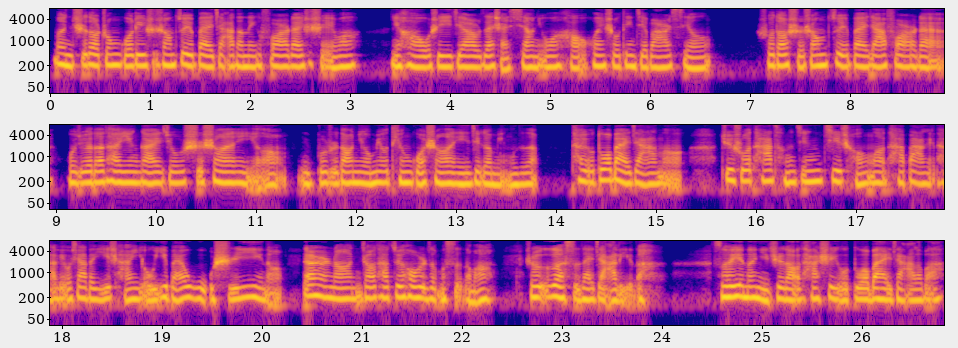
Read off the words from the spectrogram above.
那你知道中国历史上最败家的那个富二代是谁吗？你好，我是一杰二，在陕西向你问好，欢迎收听《结伴而行》。说到史上最败家富二代，我觉得他应该就是盛恩颐了。你不知道你有没有听过盛恩颐这个名字？他有多败家呢？据说他曾经继承了他爸给他留下的遗产，有一百五十亿呢。但是呢，你知道他最后是怎么死的吗？是饿死在家里的。所以呢，你知道他是有多败家了吧？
